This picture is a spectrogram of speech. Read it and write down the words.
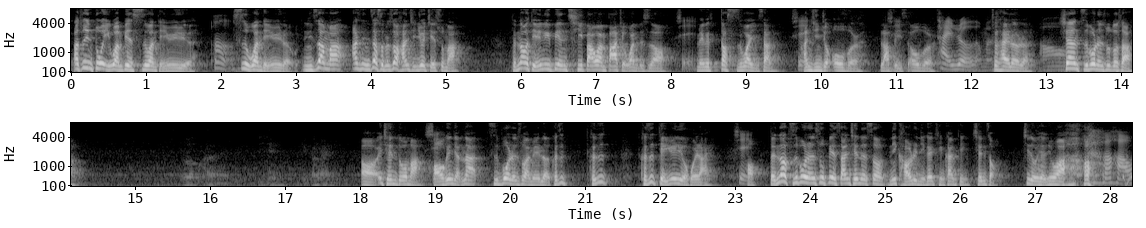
啊，最近多一万变四万点阅率了。嗯，四五万点阅率了，你知道吗？啊，你知道什么时候行情就会结束吗？等到点阅率变七八万、八九万的时候，是每个到十万以上，行情就 over，love is over。太热了吗？这太热了。哦。现在直播人数多少？哦，一千多嘛。好，我跟你讲，那直播人数还没热，可是可是可是点阅率有回来。好，等到直播人数变三千的时候，你考虑你可以停看听，先走。记得我讲句话。好好好，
